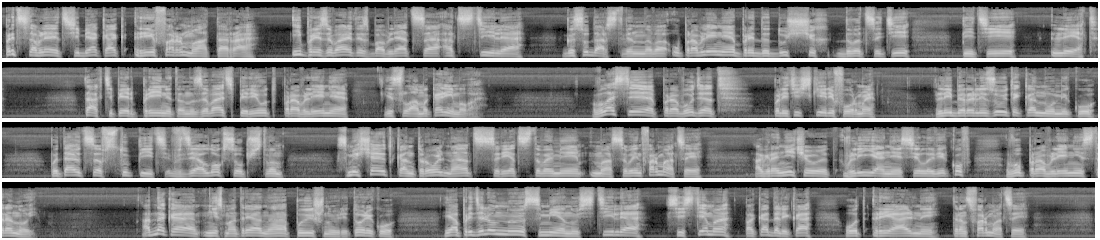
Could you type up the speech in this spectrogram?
представляет себя как реформатора и призывает избавляться от стиля государственного управления предыдущих 25 лет. Так теперь принято называть период правления Ислама Каримова. Власти проводят политические реформы, либерализуют экономику, пытаются вступить в диалог с обществом, смягчают контроль над средствами массовой информации, ограничивают влияние силовиков в управлении страной. Однако, несмотря на пышную риторику и определенную смену стиля, система пока далека от реальной трансформации.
